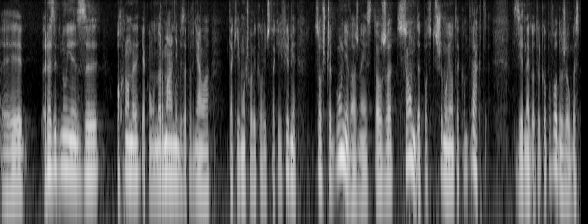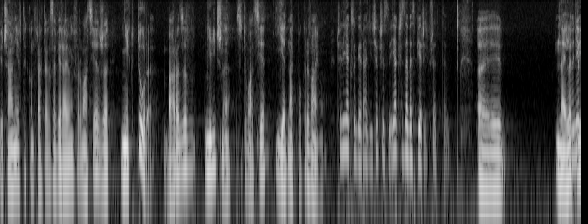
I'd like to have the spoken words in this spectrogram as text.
y, rezygnuje z ochrony, jaką normalnie by zapewniała takiemu człowiekowi czy takiej firmie. Co szczególnie ważne jest to, że sądy podtrzymują te kontrakty. Z jednego tylko powodu, że ubezpieczalnie w tych kontraktach zawierają informacje, że niektóre, bardzo nieliczne sytuacje jednak pokrywają. Czyli jak sobie radzić, jak się, jak się zabezpieczyć przed tym? E, Najlepiej,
